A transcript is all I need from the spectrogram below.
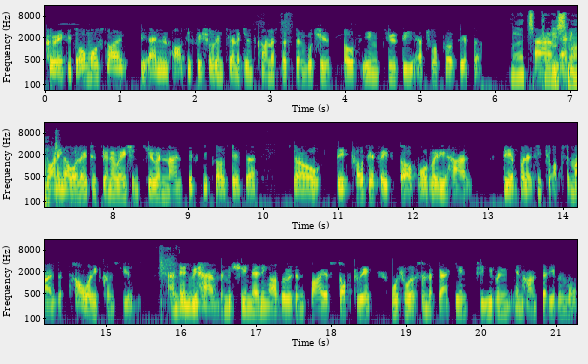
Correct. It's almost like an artificial intelligence kind of system, which is built into the actual processor. That's pretty um, smart. And it's running our latest generation Kirin 960 processor. So the processor itself already has the ability to optimize the power it consumes. And then we have the machine learning algorithms via software, which works on the back end to even enhance that even more.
